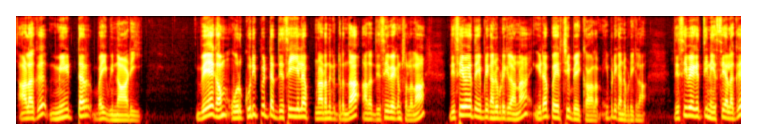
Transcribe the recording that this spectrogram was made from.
அழகு மீட்டர் பை வினாடி. வேகம் ஒரு குறிப்பிட்ட திசையில் நடந்துக்கிட்டு இருந்தால் அதை திசைவேகம் சொல்லலாம். திசைவேகத்தை எப்படி கண்டுபிடிக்கலாம்னா இடப்பெயர்ச்சி பை காலம் இப்படி கண்டுபிடிக்கலாம். திசைவேகத்தின் இசை அலகு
